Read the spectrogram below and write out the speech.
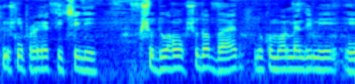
Ky është një projekt i cili kështu dua unë kështu do bëhet, nuk u mor mendimi i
